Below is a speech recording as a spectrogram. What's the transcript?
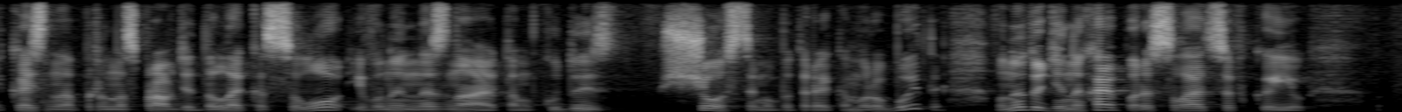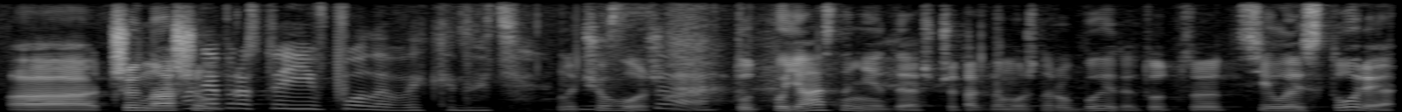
якесь насправді далеке село, і вони не знають там куди що з цими батарейками робити, вони тоді нехай пересилають це в Київ. Чи нашим Вони просто її в поле викинуть. Ну чого ж? Тут пояснення йде, що так не можна робити. Тут е, ціла історія.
